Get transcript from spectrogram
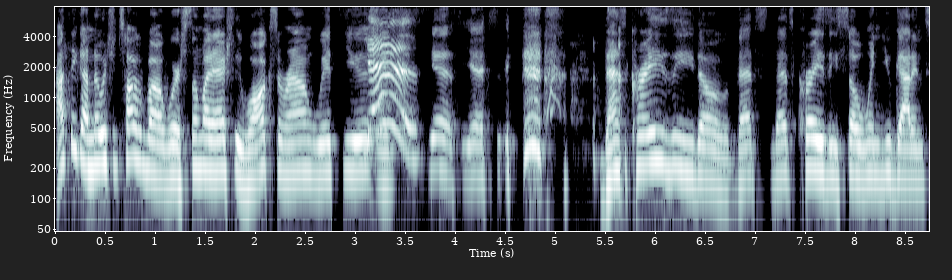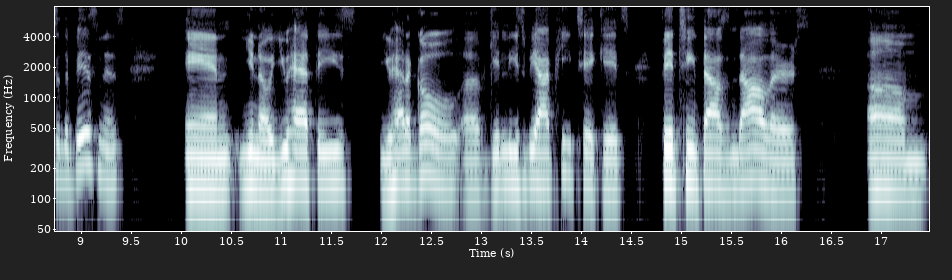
I think I know what you're talking about, where somebody actually walks around with you. Yes. Yes, yes. that's crazy though. That's that's crazy. So when you got into the business and you know you had these, you had a goal of getting these VIP tickets, fifteen thousand dollars. Um,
